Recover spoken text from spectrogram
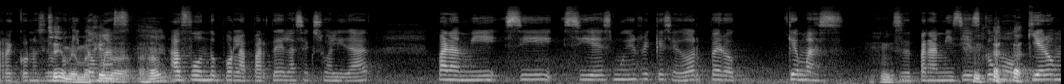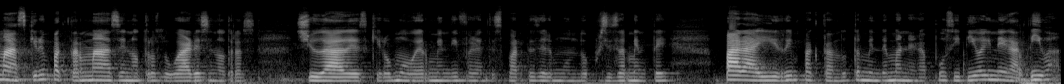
reconocer un poquito más a fondo por la parte de la sexualidad. Para mí sí, sí es muy enriquecedor, pero ¿qué más? para mí sí es como quiero más, quiero impactar más en otros lugares, en otras ciudades, quiero moverme en diferentes partes del mundo precisamente para ir impactando también de manera positiva y negativa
